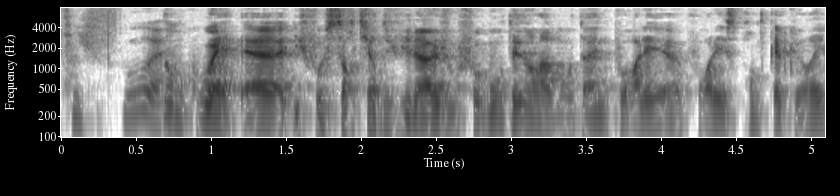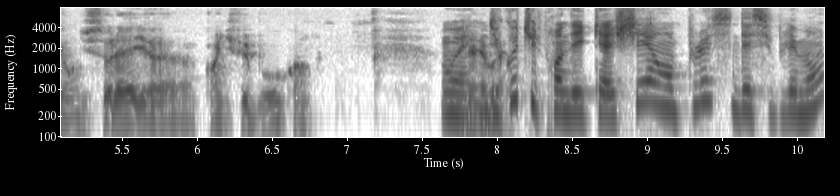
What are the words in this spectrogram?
C'est fou. Donc ouais, euh, il faut sortir du village ou il faut monter dans la montagne pour aller, pour aller se prendre quelques rayons du soleil euh, quand il fait beau, quoi. ouais mais du ouais. coup tu te prends des cachets en plus des suppléments?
